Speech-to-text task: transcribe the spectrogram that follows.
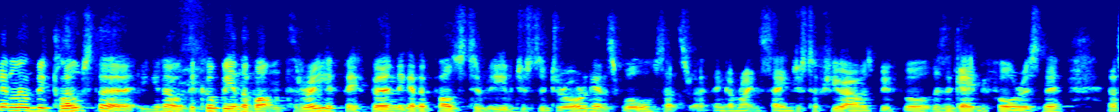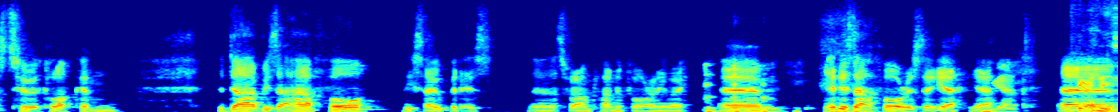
Getting a little bit close there. You know, they could be in the bottom three if, if Burnley get a positive, even just a draw against Wolves. That's what I think I'm right in saying just a few hours before. There's a game before, isn't it? That's two o'clock, and the derby's at half four. At least I hope it is. That's what I'm planning for anyway. Um, it is half four, is it? Yeah, yeah. yeah. Um, yeah,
